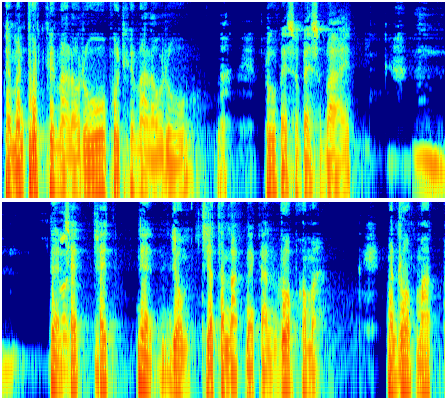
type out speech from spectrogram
แต่มันผุดขึ้นมาเรารู้ผุดขึ้นมาเรารู้นะรู้ไปสบายอืมๆ เนี่ยใช้ใช้เนี่ยโยมจะถนัดในการรวบเข้ามา มันรวบมากไป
